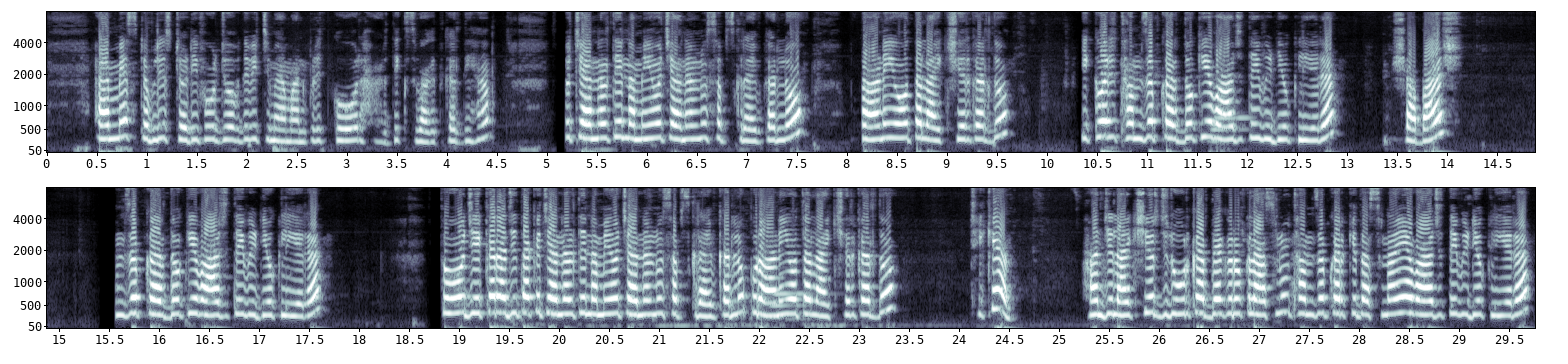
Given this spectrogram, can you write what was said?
MSW Study for Job ਦੇ ਵਿੱਚ ਮੈਂ ਮਨਪ੍ਰੀਤ ਕੌਰ ਹਾਰਦਿਕ ਸਵਾਗਤ ਕਰਦੀ ਹਾਂ। ਸੋ ਚੈਨਲ ਤੇ ਨਵੇਂ ਹੋ ਚੈਨਲ ਨੂੰ ਸਬਸਕ੍ਰਾਈਬ ਕਰ ਲਓ, ਪੁਰਾਣੇ ਹੋ ਤਾਂ ਲਾਈਕ ਸ਼ੇਅਰ ਕਰ ਦਿਓ। ਇੱਕ ਵਾਰੀ ਥੰਬਸ ਅਪ ਕਰ ਦਿਓ ਕਿ ਆਵਾਜ਼ ਤੇ ਵੀਡੀਓ ਕਲੀਅਰ ਹੈ। ਸ਼ਾਬਾਸ਼। ਥੰਬਸ ਅਪ ਕਰ ਦਿਓ ਕਿ ਆਵਾਜ਼ ਤੇ ਵੀਡੀਓ ਕਲੀਅਰ ਹੈ। ਤੋ ਜੇਕਰ ਅਜੇ ਤੱਕ ਚੈਨਲ ਤੇ ਨਵੇਂ ਹੋ ਚੈਨਲ ਨੂੰ ਸਬਸਕ੍ਰਾਈਬ ਕਰ ਲਓ, ਪੁਰਾਣੇ ਹੋ ਤਾਂ ਲਾਈਕ ਸ਼ੇਅਰ ਕਰ ਦਿਓ। ਠੀਕ ਹੈ? ਹਾਂਜੀ ਲਾਈਕ ਸ਼ੇਅਰ ਜ਼ਰੂਰ ਕਰਦਿਆ ਕਰੋ। ਕਲਾਸ ਨੂੰ ਥੰਬਸ ਅਪ ਕਰਕੇ ਦੱਸਣਾ ਹੈ, ਆਵਾਜ਼ ਤੇ ਵੀਡੀਓ ਕਲੀਅਰ ਹੈ।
